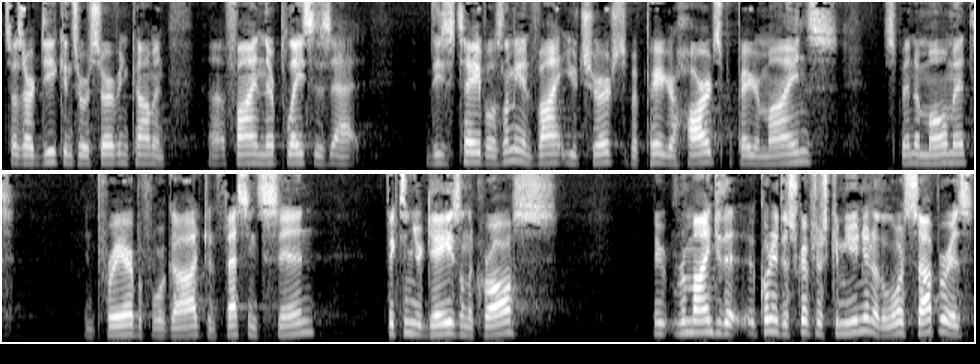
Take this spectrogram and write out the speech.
So as our deacons who are serving come and uh, find their places at these tables, let me invite you, church, to prepare your hearts, prepare your minds, spend a moment in prayer before God, confessing sin, fixing your gaze on the cross. Let remind you that according to the scriptures, communion or the Lord's Supper is,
